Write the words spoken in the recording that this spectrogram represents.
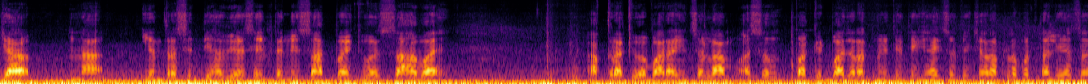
ज्यांना यंत्रसिद्धी हवी असेल त्यांनी सात बाय किंवा सहा बाय अकरा किंवा बारा इंच लांब असं पाकिट बाजारात मिळते ते घ्यायचं. त्याच्यावर आपला पत्ता लिहायचा.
